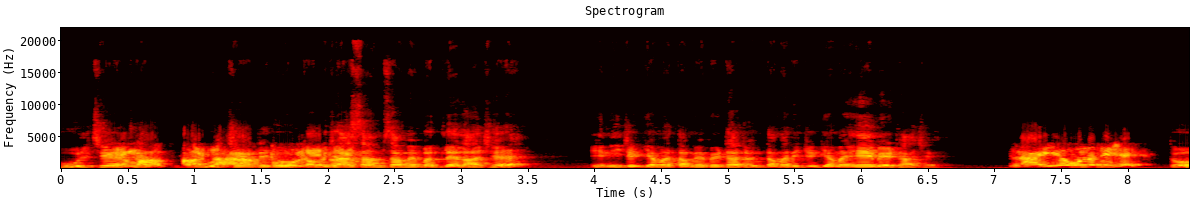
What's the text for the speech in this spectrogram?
ભૂલ છે એમાં ભૂલ છે એટલે જો કબજા સામ સામે બદલેલા છે એની જગ્યામાં તમે બેઠા છો ને તમારી જગ્યામાં એ બેઠા છે. ના એવું નથી સાહેબ. તો?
